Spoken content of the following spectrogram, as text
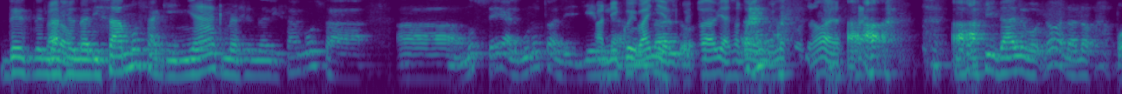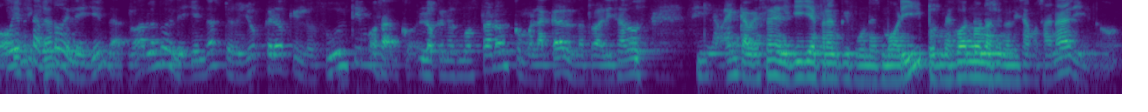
Desde Claro. nacionalizamos a Guiñac, nacionalizamos a, a, no sé, algún otra leyenda. A Nico. Ibáñez, güey, todavía son muy lejos, ¿no? O sea, a, a- a Fidalgo. No, no, no. Obviamente sí, hablando claro. de leyendas, ¿no? Hablando de leyendas, pero yo creo que los últimos, o sea, lo que nos mostraron como la cara de los naturalizados, si la va a encabezar el Guille Franco y Funes Mori, pues mejor no nacionalizamos a nadie, ¿no?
